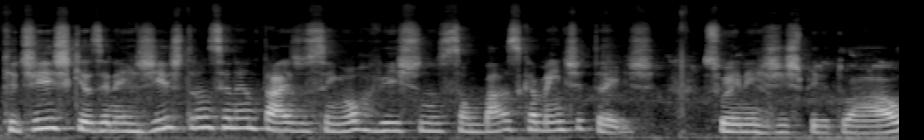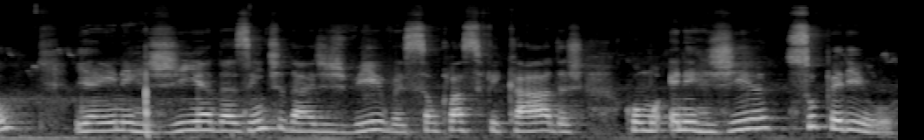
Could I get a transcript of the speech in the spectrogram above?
que diz que as energias transcendentais do Senhor Vishnu são basicamente três: sua energia espiritual e a energia das entidades vivas são classificadas como energia superior.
